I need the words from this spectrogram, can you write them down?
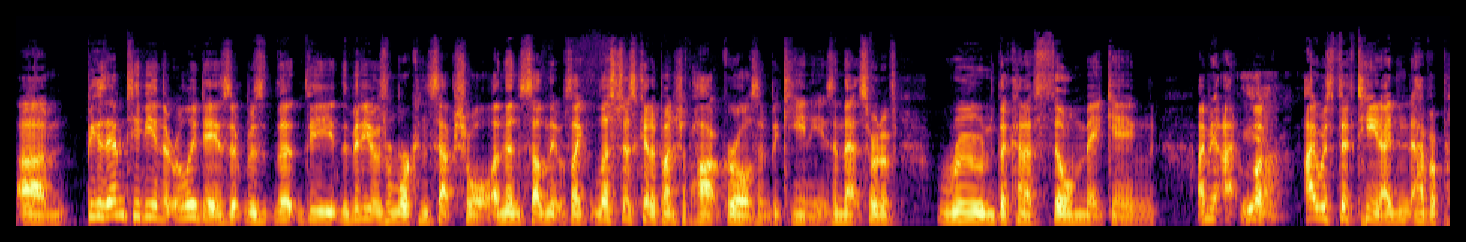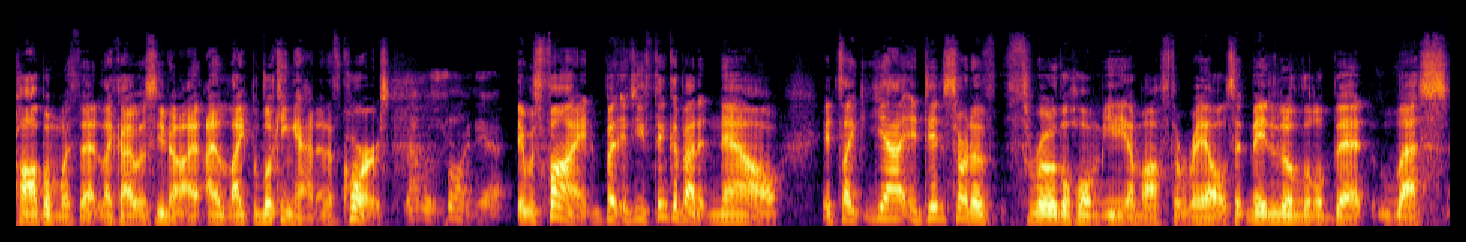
Um, because MTV in the early days, it was the, the the videos were more conceptual, and then suddenly it was like, let's just get a bunch of hot girls in bikinis, and that sort of ruined the kind of filmmaking. I mean, I, look, I was 15. I didn't have a problem with it. Like I was, you know, I, I liked looking at it, of course That was fine, yeah. it was fine. But if you think about it now, it's like, yeah, it did sort of throw the whole medium off the rails. It made it a little bit less,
